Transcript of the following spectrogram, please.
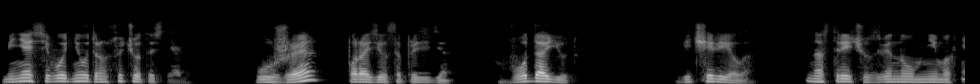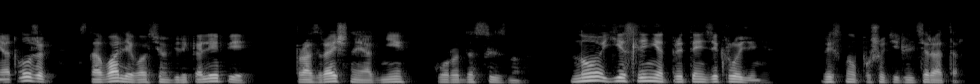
«Меня сегодня утром с учета сняли». «Уже?» – поразился президент. «Вот дают». Вечерело. Навстречу звену мнимых неотложек вставали во всем великолепии прозрачные огни города Сызнова. Но если нет претензий к родине, рискнул пошутить литератор,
